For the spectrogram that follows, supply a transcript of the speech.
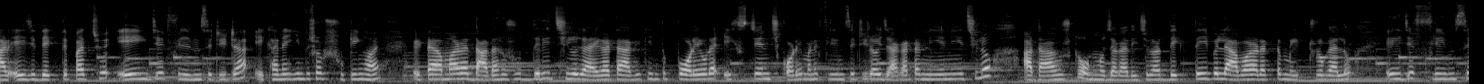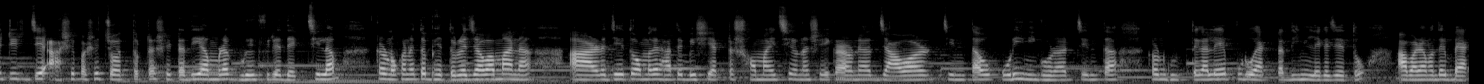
আর এই যে দেখতে পাচ্ছ, এই যে ফিল্ম সিটিটা এখানেই কিন্তু সব শুটিং হয়। এটা আমার দাদা শ্বশুরদেরই ছিল জায়গাটা আগে, কিন্তু পরে ওরা এক্সচেঞ্জ করে মানে ফিল্ম সিটির ওই জায়গাটা নিয়ে নিয়েছিল আর দাদা শ্বশুরকে অন্য জায়গা দিয়েছিল। আর দেখতেই পেলে আবার আর একটা মেট্রো গেল। এই যে ফিল্ম সিটির যে আশেপাশে চত্বরটা, সেটা দিয়ে আমরা ঘুরে ফিরে দেখছিলাম, কারণ ওখানে তো ভেতরে যাওয়া মানা। আর যেহেতু আমাদের হাতে বেশি একটা সময় ছিল না, সেই কারণে আর যাওয়ার চিন্তাও করিনি, ঘোরার চিন্তা। কারণ ঘুরতে গেলে পুরো একটা দিন লেগে যেত, আবার আমাদের ব্যাক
